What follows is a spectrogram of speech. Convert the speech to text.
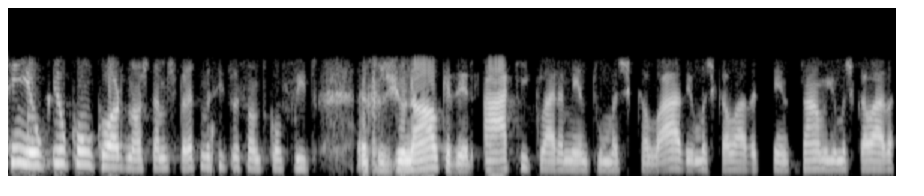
Sim, eu, eu, concordo, nós estamos perante uma situação de conflito eh, regional, quer dizer, há aqui claramente uma escalada, uma escalada de tensão e uma escalada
